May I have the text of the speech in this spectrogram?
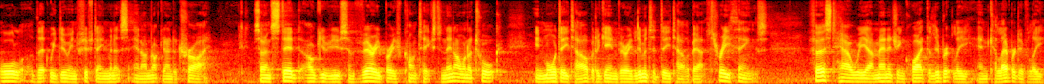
all that we do in 15 minutes and I'm not going to try. So instead I'll give you some very brief context and then I want to talk in more detail, but again very limited detail about three things. First, how we are managing quite deliberately and collaboratively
